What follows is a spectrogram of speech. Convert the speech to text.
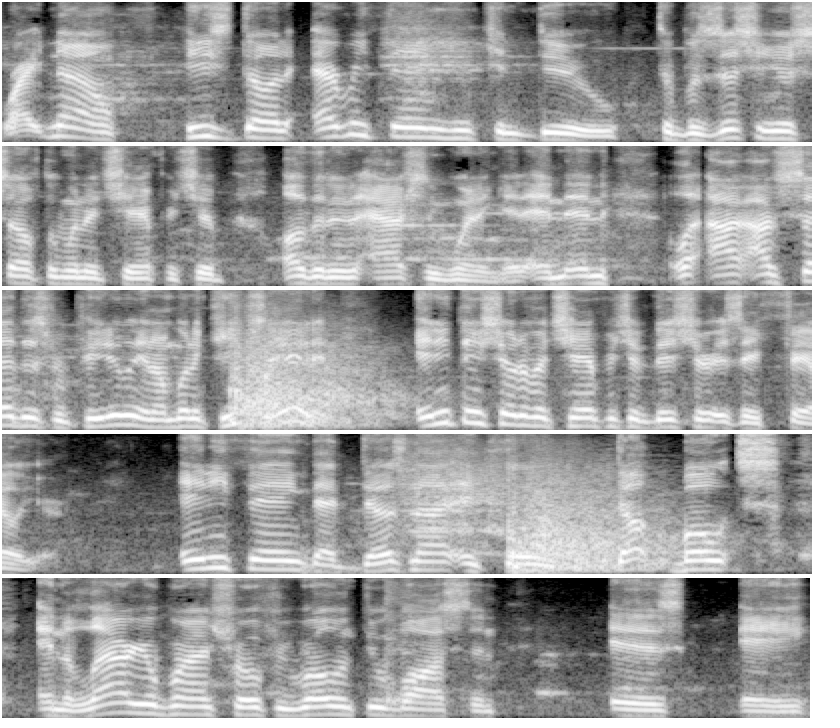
right now he's done everything you can do to position yourself to win a championship other than actually winning it. And and I, have said this repeatedly, and I'm going to keep saying it. Anything short of a championship this year is a failure. Anything that does not include duck boats and the Larry O'Brien Trophy rolling through Boston is a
